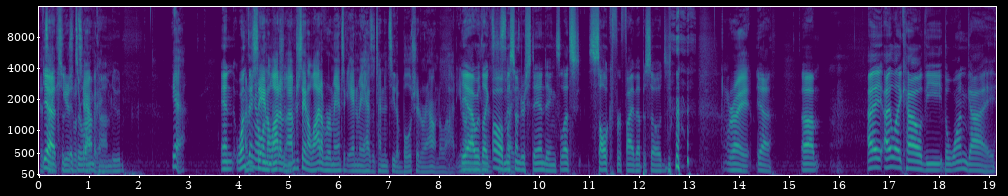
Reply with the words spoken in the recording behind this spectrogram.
It's yeah, like, it's, here's it's a rom com, dude. Yeah, And one I'm thing just saying a lot of I'm just saying a lot of romantic anime has a tendency to bullshit around a lot. You know yeah, I with like, It's oh, misunderstandings. Let's sulk for five episodes. right. yeah. Um, I I like how the the one guy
